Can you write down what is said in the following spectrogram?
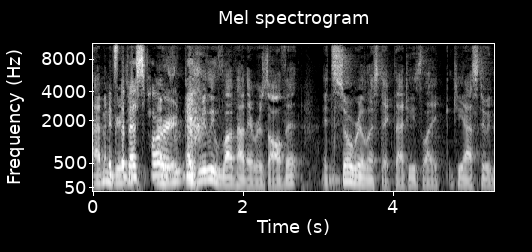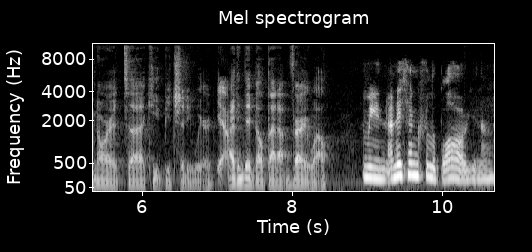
I'm in It's the best part. I, I really love how they resolve it. It's so realistic that he's like he has to ignore it to keep Beach City weird. Yeah. I think they built that up very well. I mean, anything for the blog, you know.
